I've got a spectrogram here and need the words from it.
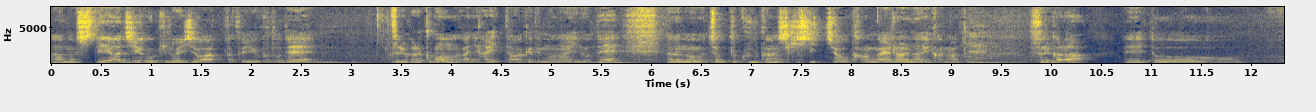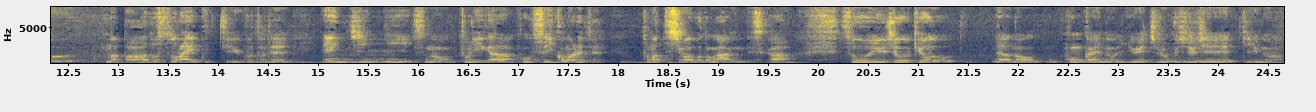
あの指定は15キロ以上あったということで。それから雲の中に入ったわけでもないので、あのちょっと空間識失調を考えられないかなと、それからえっ、とまあバードストライクっていうことで、エンジンにその鳥がこう吸い込まれて止まってしまうことがあるんですが、そういう状況あの今回の UH60JA っていうのは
